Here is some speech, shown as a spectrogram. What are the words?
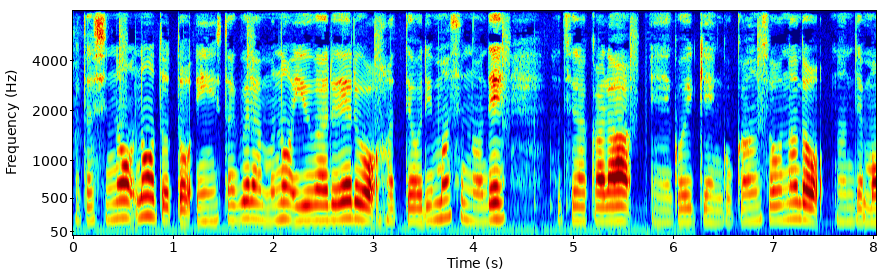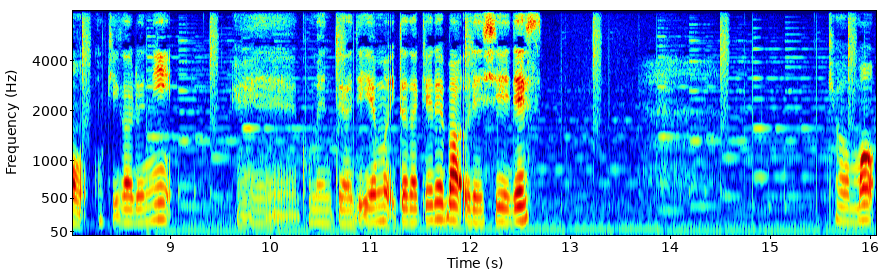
私のノートとインスタグラムの URL を貼っておりますのでそちらから、えー、ご意見ご感想など何でもお気軽に、えー、コメントや DM いただければ嬉しいです今日も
